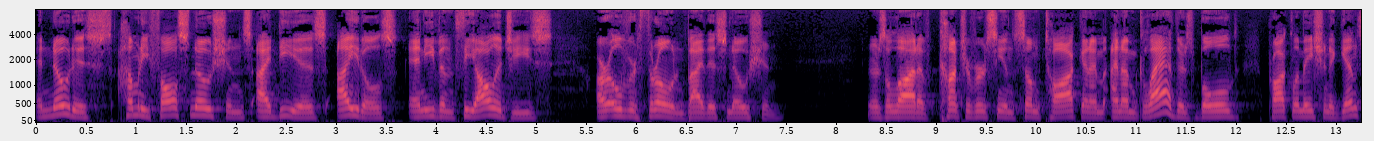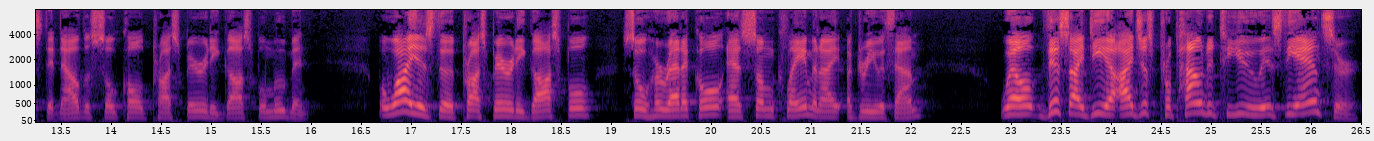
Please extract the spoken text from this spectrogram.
And notice how many false notions, ideas, idols, and even theologies are overthrown by this notion. There's a lot of controversy and some talk, and I'm, and I'm glad there's bold proclamation against it now, the so called prosperity gospel movement. But why is the prosperity gospel so heretical as some claim, and I agree with them? Well, this idea I just propounded to you is the answer.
